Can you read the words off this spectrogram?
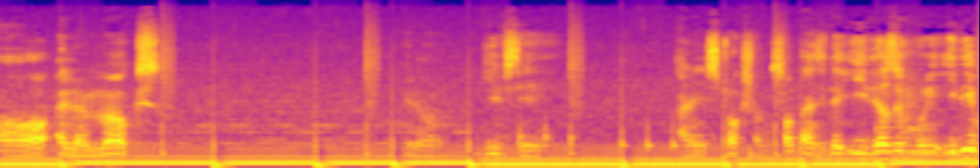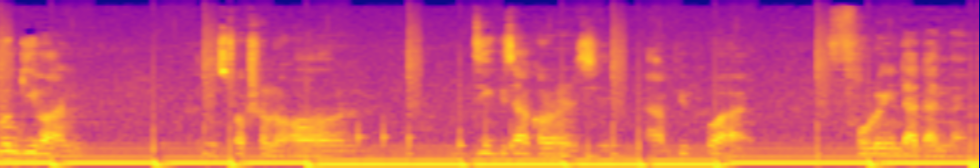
Or Elon Musk, you know, gives a an instruction. Sometimes he doesn't even he even give an instruction on digital currency, and people are following that guideline.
